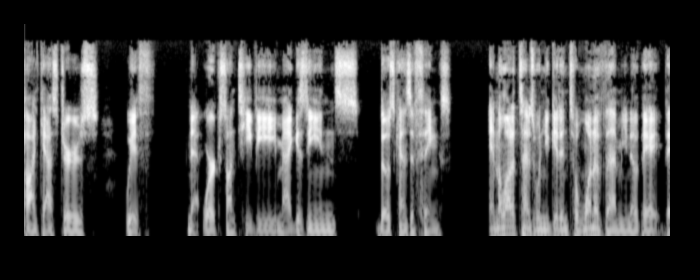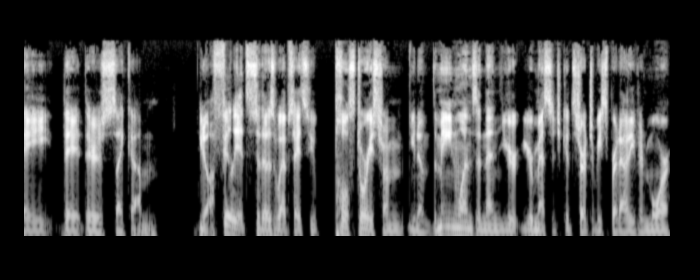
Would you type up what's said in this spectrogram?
podcasters, with networks on TV, magazines, those kinds of things. And a lot of times when you get into one of them, you know, they they they there's like um you know affiliates to those websites who pull stories from you know the main ones and then your your message could start to be spread out even more.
